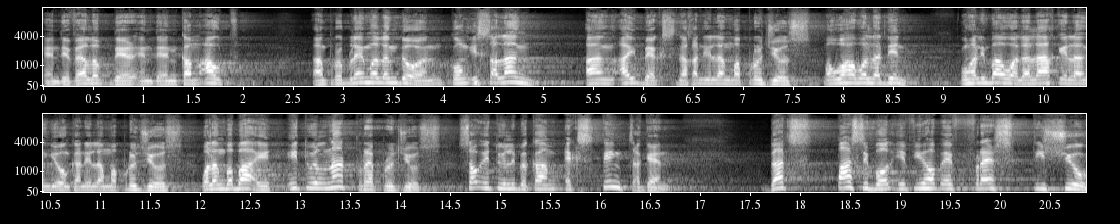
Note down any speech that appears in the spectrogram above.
and develop there and then come out. Ang problema lang doon, kung isa lang ang ibex na kanilang ma-produce, mawawala din. Kung halimbawa, lalaki lang yung kanilang ma-produce, walang babae, it will not reproduce. So it will become extinct again. That's possible if you have a fresh tissue.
